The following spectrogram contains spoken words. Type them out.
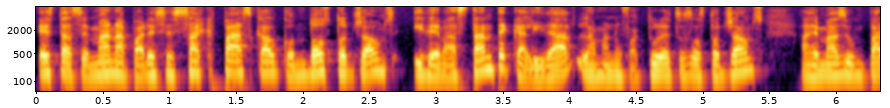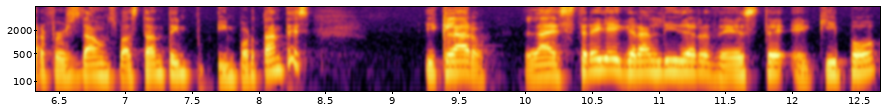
esta semana aparece Zach Pascal con dos touchdowns y de bastante calidad, la manufactura de estos dos touchdowns, además de un par first downs bastante importantes. Y claro, la estrella y gran líder de este equipo,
